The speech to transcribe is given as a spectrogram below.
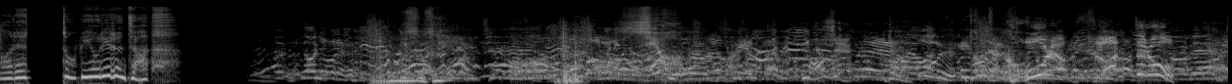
あれ飛び降りるんじゃ？こら座ってろ出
